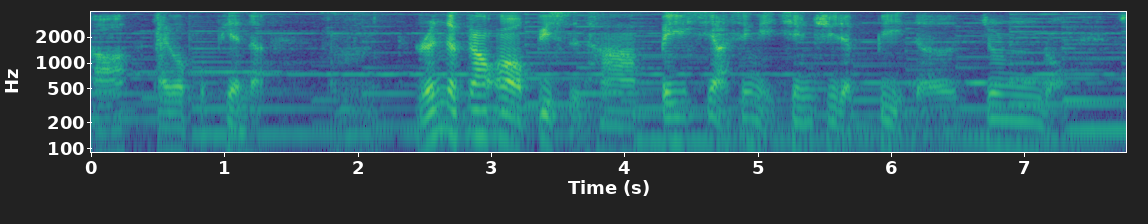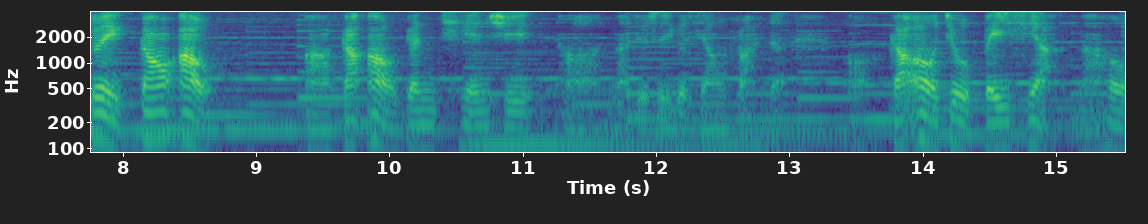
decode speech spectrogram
啊，太过普遍的。嗯，人的高傲必使他卑下，心里谦虚的必得尊荣。所以高傲。啊，高傲跟谦虚啊，那就是一个相反的。高傲就卑下，然后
